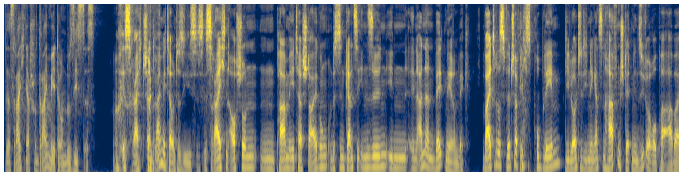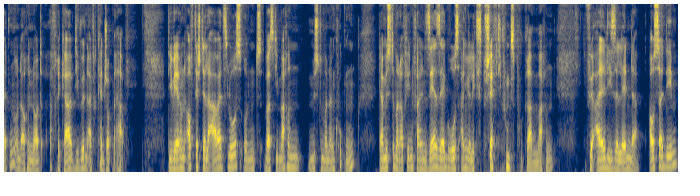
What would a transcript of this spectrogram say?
Das reichen ja schon drei Meter und du siehst es. Es reicht schon drei Meter unter sie. Es, es reichen auch schon ein paar Meter Steigung und es sind ganze Inseln in, in anderen Weltmeeren weg. Weiteres wirtschaftliches ja. Problem, die Leute, die in den ganzen Hafenstädten in Südeuropa arbeiten und auch in Nordafrika, die würden einfach keinen Job mehr haben. Die wären auf der Stelle arbeitslos und was die machen, müsste man dann gucken. Da müsste man auf jeden Fall ein sehr, sehr groß angelegtes Beschäftigungsprogramm machen, für all diese Länder. Außerdem,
